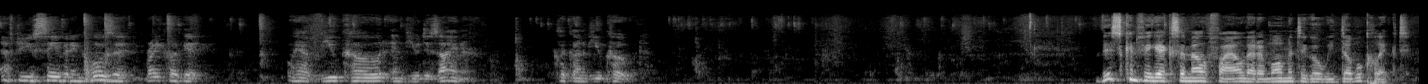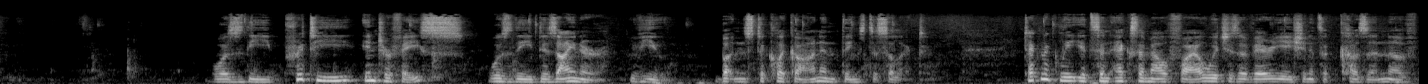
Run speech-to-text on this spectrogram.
After you save it and close it, right-click it. We have View Code and View Designer. Click on View Code. This config XML file that a moment ago we double-clicked was the pretty interface, was the designer view. Buttons to click on and things to select. Technically, it's an XML file, which is a variation, it's a cousin of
